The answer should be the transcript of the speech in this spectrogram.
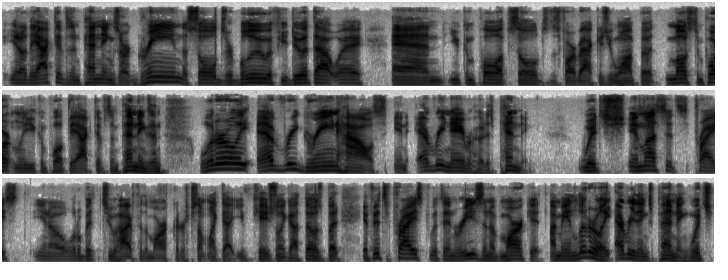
you know the actives and pendings are green the solds are blue if you do it that way and you can pull up solds as far back as you want but most importantly you can pull up the actives and pendings and literally every green house in every neighborhood is pending which unless it's priced you know a little bit too high for the market or something like that you've occasionally got those but if it's priced within reason of market i mean literally everything's pending which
